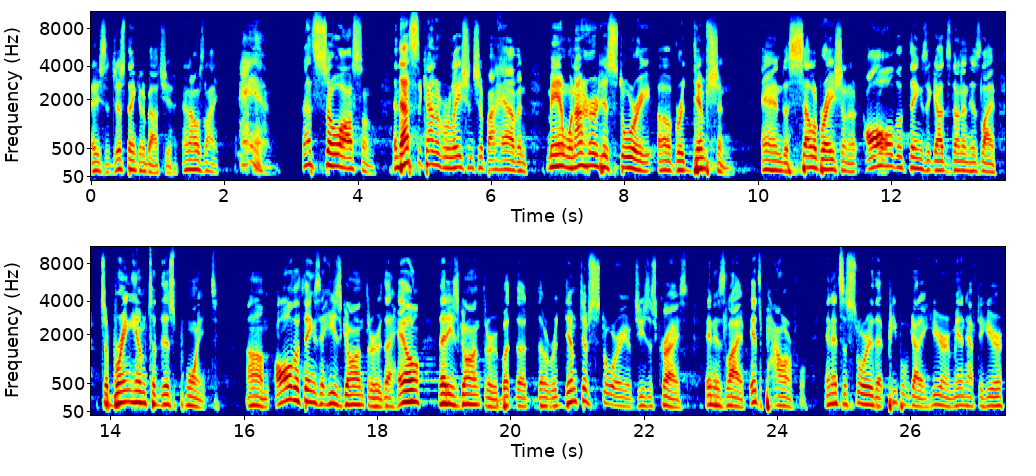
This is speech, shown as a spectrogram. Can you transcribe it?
And he said, just thinking about you. And I was like, man, that's so awesome. And that's the kind of relationship I have. And man, when I heard his story of redemption and the celebration of all the things that God's done in his life to bring him to this point, um, all the things that he's gone through, the hell that he's gone through, but the, the redemptive story of Jesus Christ in his life, it's powerful. And it's a story that people have got to hear and men have to hear.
